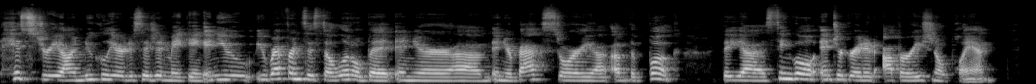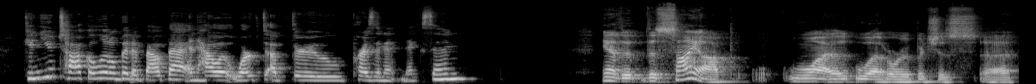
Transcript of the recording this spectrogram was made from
history on nuclear decision making, and you you reference this a little bit in your um, in your backstory of the book, the uh, single integrated operational plan. Can you talk a little bit about that and how it worked up through President Nixon? Yeah, the the SIOP was, or which is uh,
